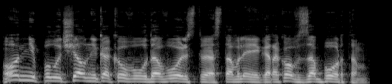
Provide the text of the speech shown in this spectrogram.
Он не получал никакого удовольствия, оставляя игроков за бортом.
